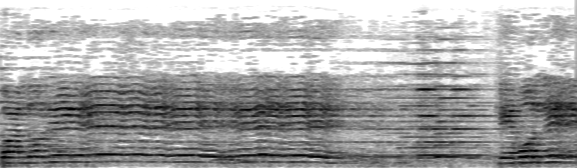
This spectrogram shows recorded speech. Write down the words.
পালরে। কে বলে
